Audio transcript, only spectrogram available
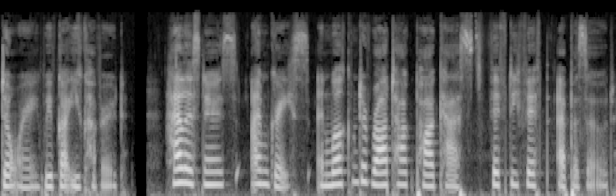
Don't worry, we've got you covered. Hi, listeners. I'm Grace, and welcome to Raw Talk Podcast's 55th episode.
